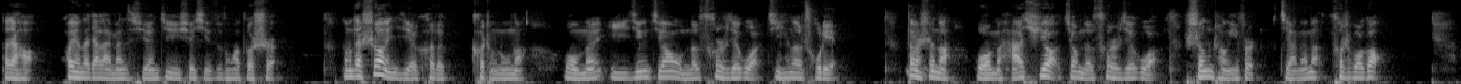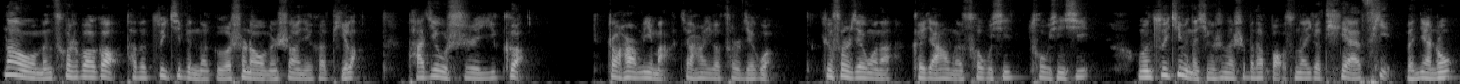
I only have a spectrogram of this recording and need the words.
大家好，欢迎大家来麦子学院继续学习自动化测试。那么在上一节课的课程中呢，我们已经将我们的测试结果进行了处理，但是呢，我们还需要将我们的测试结果生成一份简单的测试报告。那我们测试报告它的最基本的格式呢，我们上一节课提了，它就是一个账号密码加上一个测试结果。这个测试结果呢，可以加上我们的错误信错误信息。我们最基本的形式呢，是把它保存到一个 TXT 文件中。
